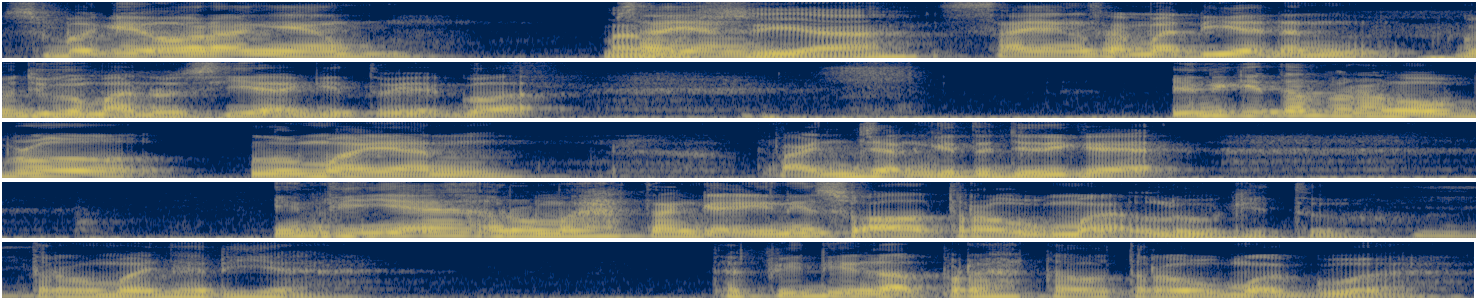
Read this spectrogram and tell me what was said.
sebagai orang yang sayang Manusia. sayang sama dia dan gue juga manusia gitu ya gue ini kita pernah ngobrol lumayan panjang gitu jadi kayak intinya rumah tangga ini soal trauma lu gitu, traumanya dia. Tapi dia nggak pernah tahu trauma gua.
